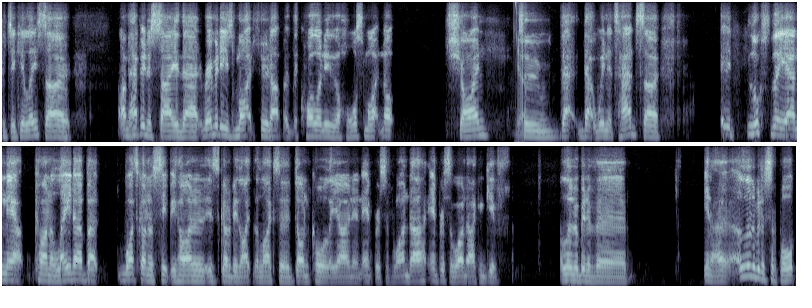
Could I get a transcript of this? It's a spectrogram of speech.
particularly. So I'm happy to say that remedies might shoot up, but the quality of the horse might not shine Yeah. to that that win it's had. So it looks the out and out kind of leader, but what's going to sit behind it is going to be like the likes of Don Corleone and Empress of Wonder. Empress of Wonder, I can give a little bit of a, you know, a little bit of support.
